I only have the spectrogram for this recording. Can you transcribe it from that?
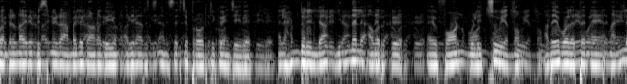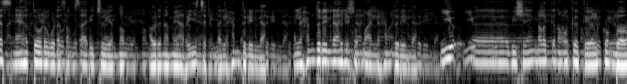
പന്ത്രണ്ടായിരം ബിസ്മിയുടെ അമൽ കാണുകയും അതിനനുസരിച്ച് പ്രവർത്തിക്കുകയും ചെയ്ത്. അലഹമില്ല ഇന്നലെ അവർക്ക് ഫോൺ വിളിച്ചു എന്നും അതേപോലെ തന്നെ നല്ല സ്നേഹത്തോടുകൂടെ സംസാരിച്ചു എന്നും അവർ നമ്മെ അറിയിച്ചിട്ടുണ്ട്. അലഹമില്ല അലഹമില്ലാഹി സുമ അലഹമില്ല ഈ വിഷയങ്ങളൊക്കെ നമുക്ക് കേൾക്കുമ്പോൾ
